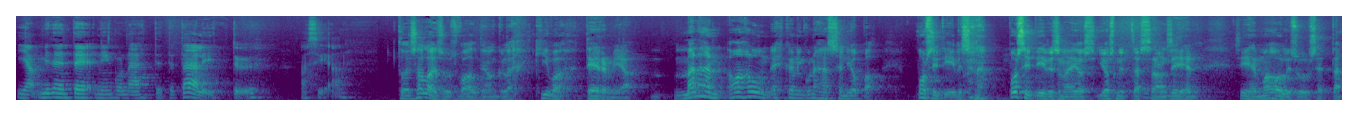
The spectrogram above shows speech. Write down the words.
Ja miten te niin näette, että tämä liittyy asiaan? Toi salaisuusvaltio on kyllä kiva termi ja mä, näen, mä haluan ehkä niin nähdä sen jopa positiivisena, positiivisena jos, jos nyt tässä on siihen, siihen mahdollisuus, että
